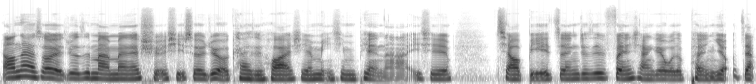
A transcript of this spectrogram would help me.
然后那个时候也就是慢慢在学习，所以就有开始画一些明信片啊，一些小别针，就是分享给我的朋友这样。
